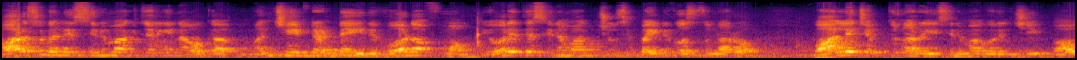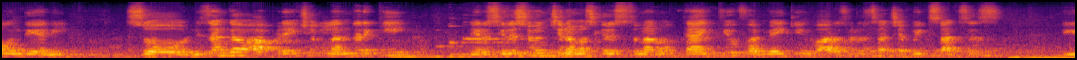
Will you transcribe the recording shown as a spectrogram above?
వారసుడు అనే సినిమాకి జరిగిన ఒక మంచి ఏంటంటే ఇది వర్డ్ ఆఫ్ మౌత్ ఎవరైతే సినిమాకి చూసి బయటకు వస్తున్నారో వాళ్ళే చెప్తున్నారు ఈ సినిమా గురించి బాగుంది అని. సో నిజంగా ఆ ప్రేక్షకులందరికీ నేను శిరస్సు నుంచి నమస్కరిస్తున్నాను. Thank you for making Vaarasudu such a big success ఈ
